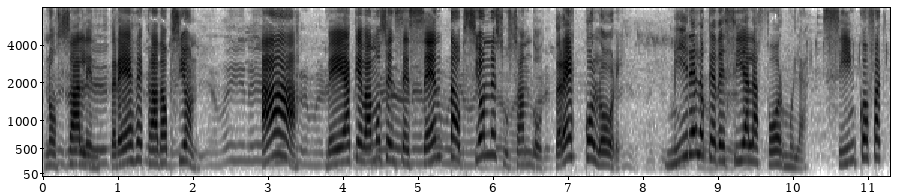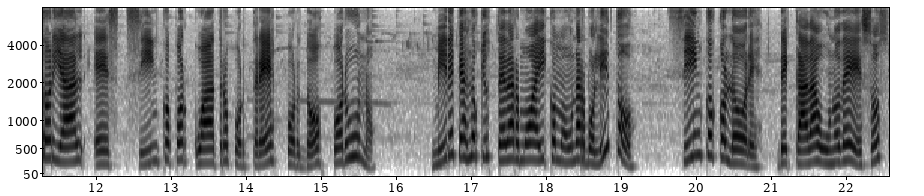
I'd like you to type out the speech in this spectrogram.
nos salen 3 de cada opción. Ah, Vea que vamos en 60 opciones usando tres colores. Mire lo que decía la fórmula. 5 factorial es 5 por 4 por 3 por 2 por 1. Mire qué es lo que usted armó ahí como un arbolito. 5 colores de cada uno de esos,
